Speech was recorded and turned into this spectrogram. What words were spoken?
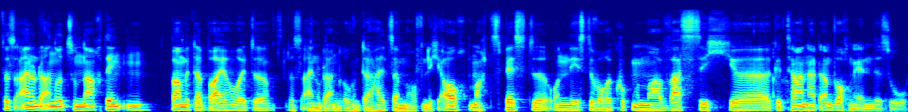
Das ein oder andere zum Nachdenken war mit dabei heute. Das ein oder andere unterhaltsam hoffentlich auch. Macht's Beste und nächste Woche gucken wir mal, was sich äh, getan hat am Wochenende so.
